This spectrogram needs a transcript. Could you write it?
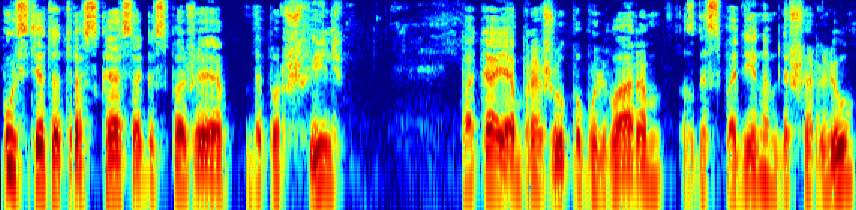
Пусть этот рассказ о госпоже де Поршвиль, пока я брожу по бульварам с господином де Шарлю,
